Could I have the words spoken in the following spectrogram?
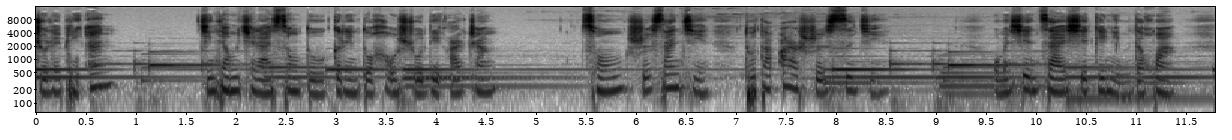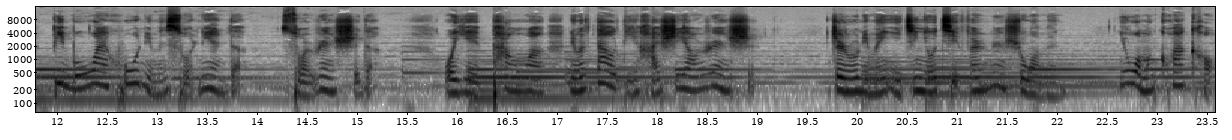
主内平安。今天我们一起来诵读《格林多后书》第二章，从十三节读到二十四节。我们现在写给你们的话，并不外乎你们所念的、所认识的。我也盼望你们到底还是要认识，正如你们已经有几分认识我们，因我们夸口，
